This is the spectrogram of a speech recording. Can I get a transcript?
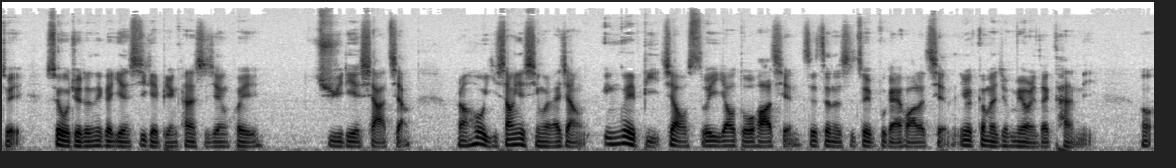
对，所以我觉得那个演戏给别人看的时间会剧烈下降。然后以商业行为来讲，因为比较，所以要多花钱，这真的是最不该花的钱，因为根本就没有人在看你。哦，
